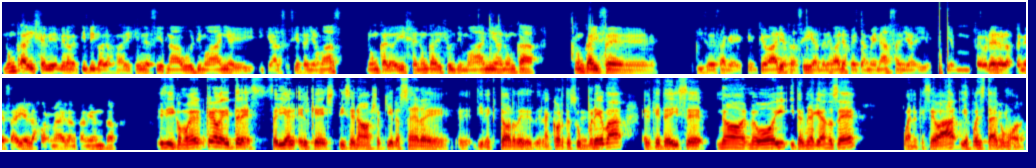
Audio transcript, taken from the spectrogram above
nunca dije, vieron típico de los madrileños decir, nada, último año y, y quedarse siete años más. Nunca lo dije, nunca dije último año, nunca, nunca hice, hice esa que, que- que varios hacían. Tenés varios que te amenazan y, y- y en febrero los tenés ahí en la jornada de lanzamiento. Sí, sí, como que creo que hay tres. Sería el, el que dice, no, yo quiero ser eh, eh, director de, de la Corte Suprema, el que te dice, no, me voy y termina quedándose, bueno, el que se va, y después está como va.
